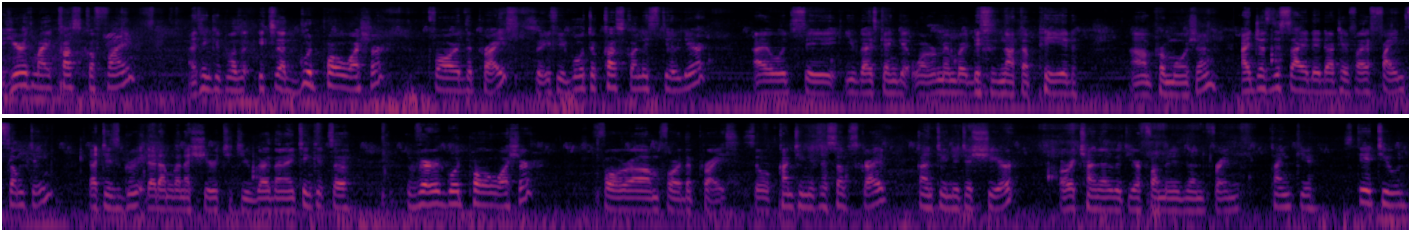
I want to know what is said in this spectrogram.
Here's my Costco find I think it was it's a good power washer for the price. So if you go to Costco and it's still there I would say you guys can get one. Remember, this is not a paid um, promotion. I just decided that if I find something that is great, that I'm gonna share it with you guys, and I think it's a very good power washer for um, for the price. So continue to subscribe, continue to share our channel with your families and friends. Thank you. Stay tuned.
